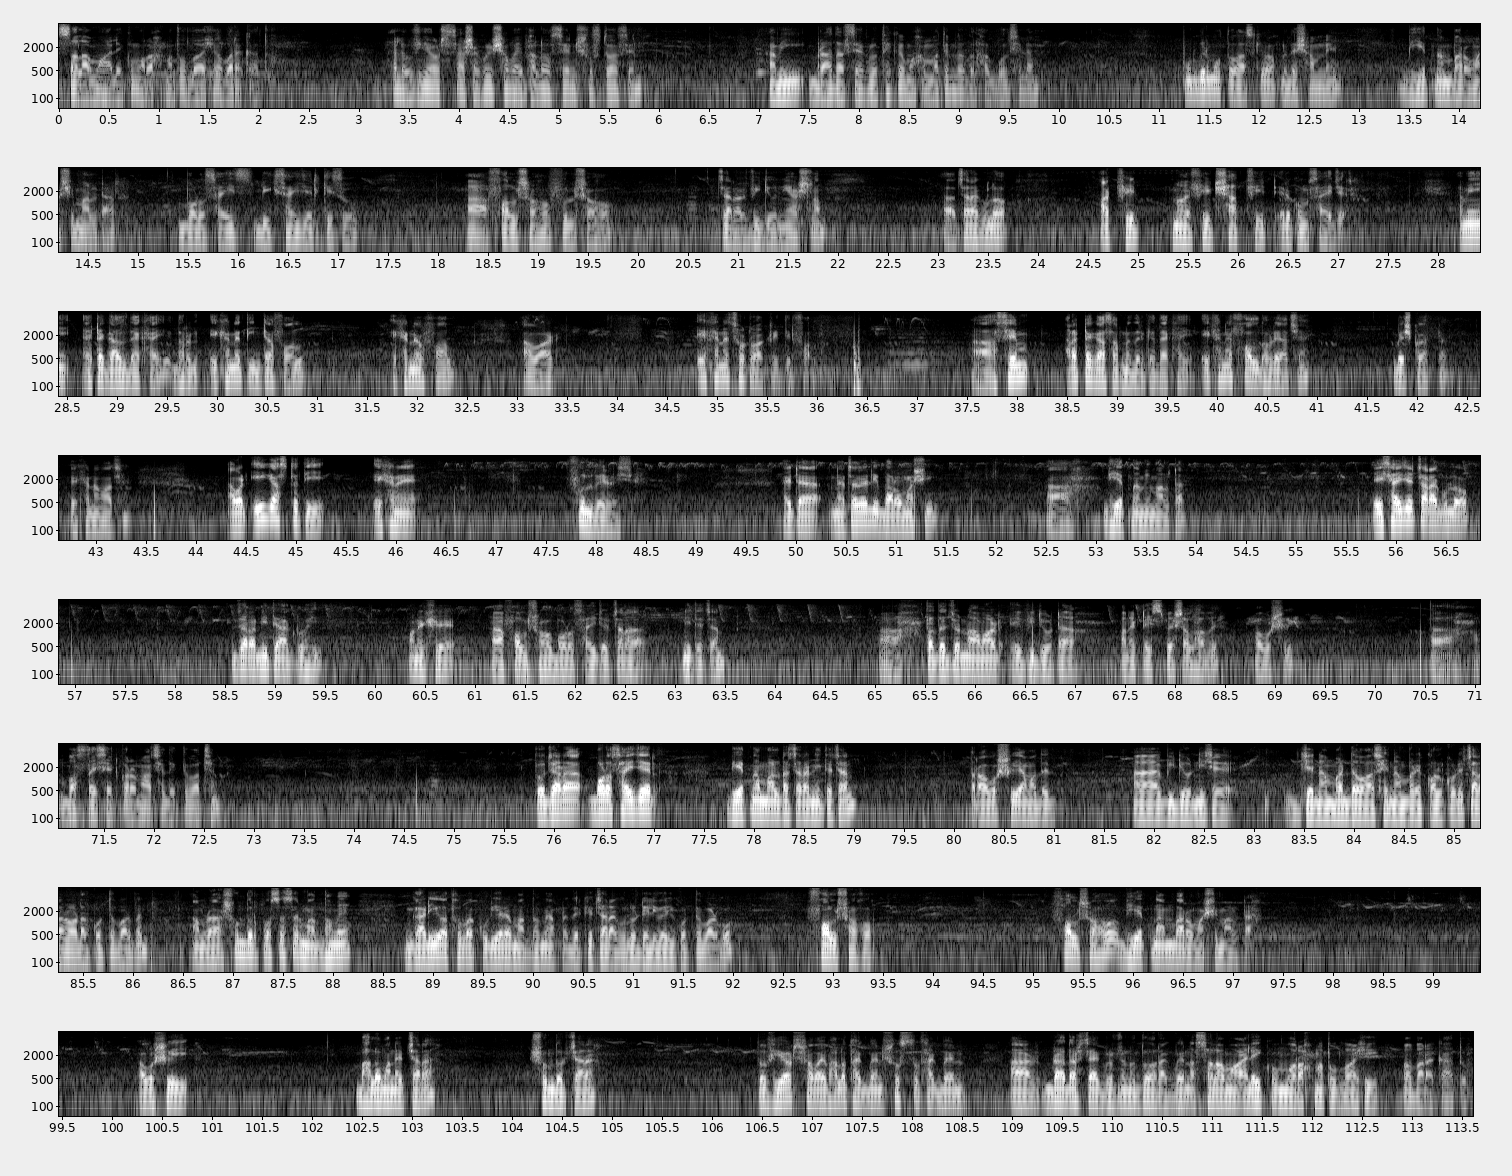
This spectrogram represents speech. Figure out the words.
আসসালামু আলাইকুম রহমতুল্লাহ বারাকাতু হ্যালো ভিওর্স আশা করি সবাই ভালো আছেন, সুস্থ আছেন। আমি ব্রাদার্স অ্যাগ্রো থেকে মোহাম্মদ ইমদাদুল হক বলছিলাম। পূর্বের মতো আজকেও আপনাদের সামনে ভিয়েতনাম বারোমাসি মালটার বড় সাইজ বিগ সাইজের কিছু ফলসহ, ফুলসহ চারার ভিডিও নিয়ে আসলাম। চারাগুলো আট ফিট নয় ফিট সাত ফিট এরকম সাইজের আমি একটা গাছ দেখাই। ধরেন এখানে তিনটা ফল, এখানেও ফল, আবার এখানে ছোট আকৃতির ফল। সেম আরেকটা গাছ আপনাদেরকে দেখাই। এখানে ফল ধরে আছে, বেশ কয়েকটা, এখানেও আছে। আবার এই গাছটাতে এখানে ফুল বের হয়েছে এটা ন্যাচারালি বারো মাসি ভিয়েতনামি মালটা। এই সাইজের চারাগুলো যারা নিতে আগ্রহী, অনেক ফলসহ বড় সাইজের চারা নিতে চান। তাদের জন্য আমার এই ভিডিওটা অনেকটা স্পেশাল হবে, অবশ্যই। বস্তায় সেট করানো আছে, দেখতে পাচ্ছেন। তো যারা বড় সাইজের ভিয়েতনাম মালটা চারা নিতে চান, তারা অবশ্যই আমাদের ভিডিওর নিচে যে নাম্বার দেওয়া আছে নাম্বারে কল করে চারার অর্ডার করতে পারবেন। আমরা সুন্দর প্রসেসের মাধ্যমে গাড়ি অথবা কুরিয়ারের মাধ্যমে আপনাদেরকে চারাগুলো ডেলিভারি করতে পারব। ফলসহ। ফলসহ ভিয়েতনাম বারো মাসি মালটা। অবশ্যই ভালো মানের চারা, সুন্দর চারা। তো ভিওর সবাই ভালো থাকবেন, সুস্থ থাকবেন। আর ব্রাদার্স অ্যাগ্রোর জন্য দোয়া রাখবেন। আসসালামু আলাইকুম রহমতুল্লাহি বারাকাতু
